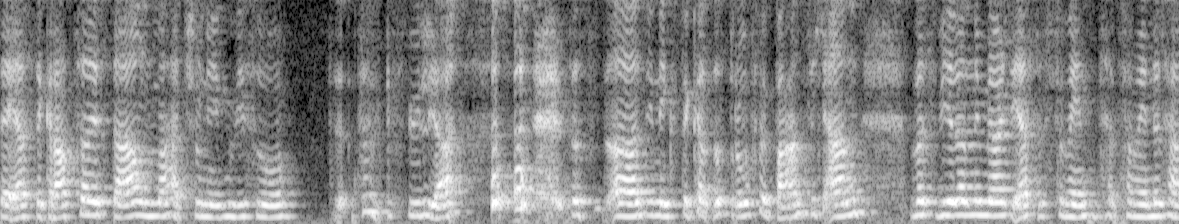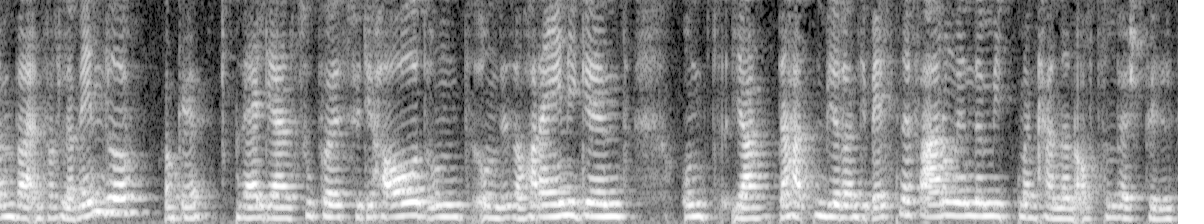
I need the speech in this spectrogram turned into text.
der erste Kratzer ist da und man hat schon irgendwie so das Gefühl, ja, dass äh, die nächste Katastrophe bahnt sich an. Was wir dann immer als erstes verwendet, verwendet haben, war einfach Lavendel, Okay. weil der super ist für die Haut und, und ist auch reinigend. Und ja, da hatten wir dann die besten Erfahrungen damit. Man kann dann auch zum Beispiel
